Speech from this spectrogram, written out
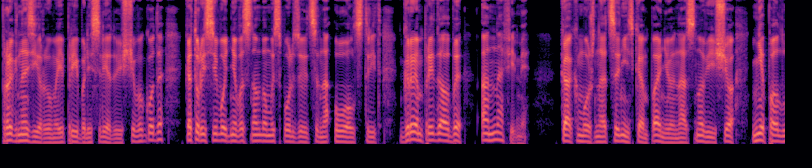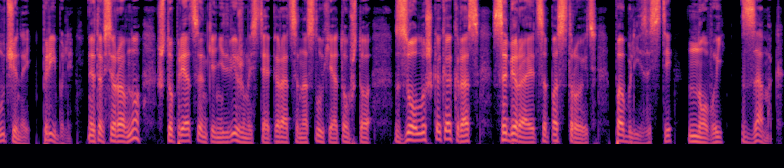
прогнозируемой прибыли следующего года, который сегодня в основном используется на Уолл-стрит, Грэм придал бы анафеме. Как можно оценить компанию на основе еще не полученной прибыли? Это все равно, что при оценке недвижимости опираться на слухи о том, что Золушка как раз собирается построить поблизости новый замок.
